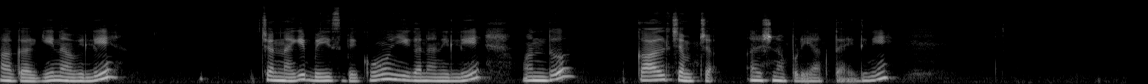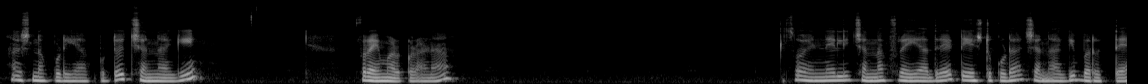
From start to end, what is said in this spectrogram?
ಹಾಗಾಗಿ ನಾವಿಲ್ಲಿ ಚೆನ್ನಾಗಿ ಬೇಯಿಸಬೇಕು. ಈಗ ನಾನಿಲ್ಲಿ ಒಂದು ಕಾಲು ಚಮಚ ಅರಿಶಿನ ಪುಡಿ ಹಾಕ್ತಾಯಿದ್ದೀನಿ ಅರಿಶಿನ ಪುಡಿ ಹಾಕ್ಬಿಟ್ಟು ಚೆನ್ನಾಗಿ ಫ್ರೈ ಮಾಡ್ಕೊಳ್ಳೋಣ. ಸೊ, ಎಣ್ಣೆಯಲ್ಲಿ ಚೆನ್ನಾಗಿ ಫ್ರೈ ಆದರೆ ಟೇಸ್ಟ್ ಕೂಡ ಚೆನ್ನಾಗಿ ಬರುತ್ತೆ.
